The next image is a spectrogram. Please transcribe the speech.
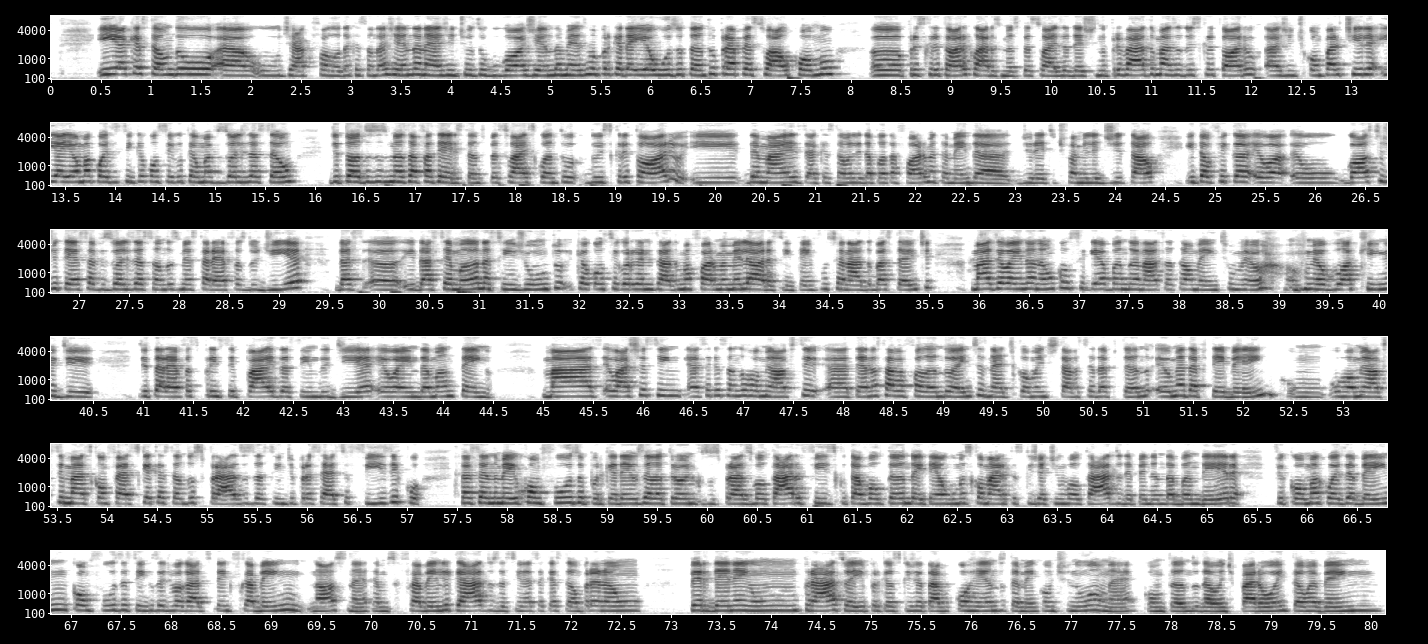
E a questão do. Uh, o Diaco falou da questão da agenda, né? A gente usa o Google Agenda mesmo, porque daí eu uso tanto para pessoal como Uh, para o escritório, claro, os meus pessoais eu deixo no privado, mas o do escritório a gente compartilha, e aí é uma coisa assim que eu consigo ter uma visualização de todos os meus afazeres, tanto pessoais quanto do escritório, e demais a questão ali da plataforma também, da direito de família digital. Então fica, eu, eu gosto de ter essa visualização das minhas tarefas do dia das, uh, e da semana, assim, junto, que eu consigo organizar de uma forma melhor, assim, tem funcionado bastante, mas eu ainda não consegui abandonar totalmente o meu, o meu bloquinho de, de tarefas principais, assim, do dia, eu ainda mantenho. Mas eu acho assim, essa questão do home office, até nós estava falando antes, né, de como a gente estava se adaptando. Eu me adaptei bem com o home office, mas confesso que a questão dos prazos assim de processo físico está sendo meio confuso, porque daí os eletrônicos, os prazos voltaram, o físico está voltando, aí tem algumas comarcas que já tinham voltado, dependendo da bandeira. Ficou uma coisa bem confusa assim, que os advogados têm que ficar bem, nós, né, temos que ficar bem ligados assim nessa questão para não perder nenhum prazo aí, porque os que já estavam correndo também continuam, né? Contando da onde parou, então é bem.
